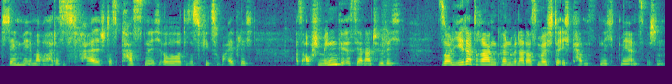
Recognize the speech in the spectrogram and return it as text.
Ich denke mir immer, oh, das ist falsch, das passt nicht, oh, das ist viel zu weiblich. Also auch Schminke ist ja natürlich, soll jeder tragen können, wenn er das möchte. Ich kann es nicht mehr inzwischen.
